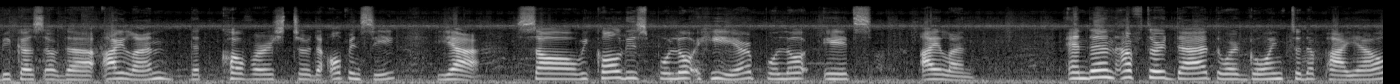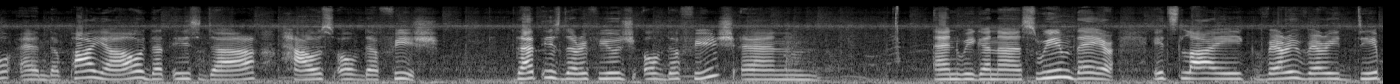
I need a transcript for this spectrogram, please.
because of the island that covers to the open sea. Yeah so we call this pulo here. Pulo it's island. And then after that we're going to the payao. And the payao that is the house of the fish. That is the refuge of the fish. And and we're gonna swim there. It's like very very deep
